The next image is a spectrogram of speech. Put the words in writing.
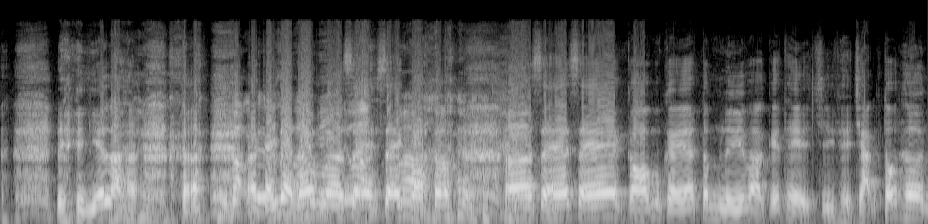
để nghĩa là cánh đàn ông sẽ sẽ có uh, sẽ sẽ có một cái tâm lý và cái thể chỉ thể trạng tốt hơn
